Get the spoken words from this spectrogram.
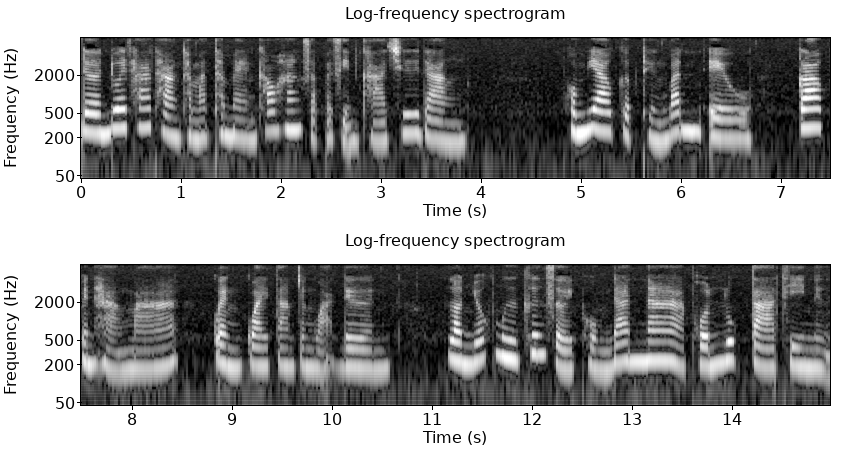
เดินด้วยท่าทางธรรมัดทแมงเข้าห้างสรรพสินค้าชื่อดัง ผมยาวเกือบถึงบั้นเอว กล้าวเป็นหางม้า แกว่งไกวตามจังหวะเดิน หล่อนยกมือขึ้นเสยผมด้านหน้า พ้นลูกตาทีหนึ่ง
